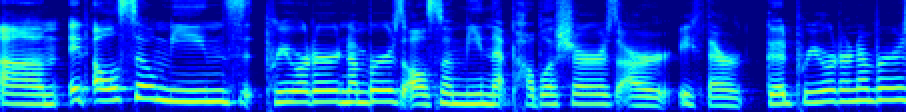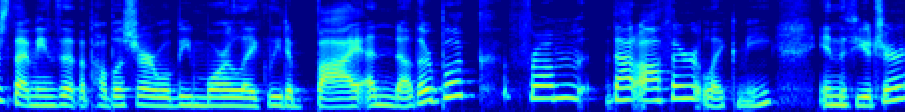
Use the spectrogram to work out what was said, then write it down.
Um, it also means pre-order numbers also mean that publishers are if they're good pre-order numbers that means that the publisher will be more likely to buy another book from that author like me in the future.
